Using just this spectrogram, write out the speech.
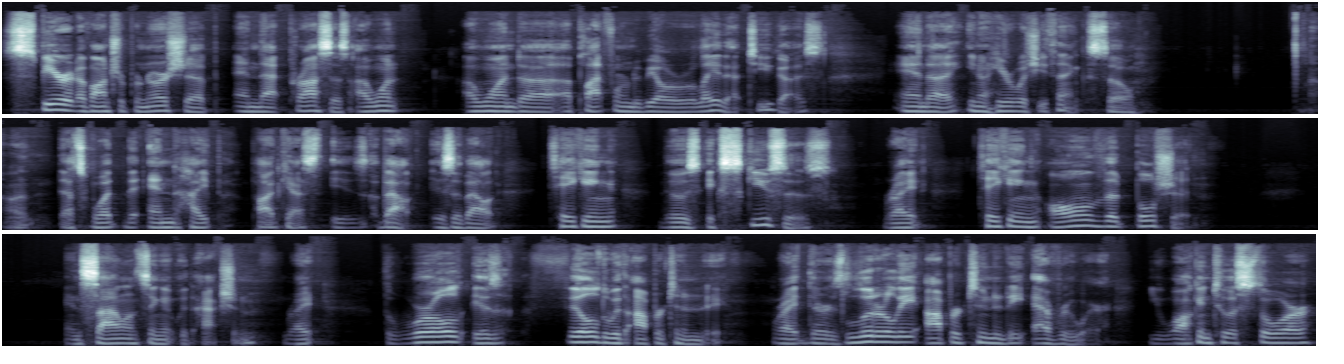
spirit of entrepreneurship and that process i want i want uh, a platform to be able to relay that to you guys and uh, you know hear what you think. So uh, that's what the end hype podcast is about is about taking those excuses right? Taking all the bullshit and silencing it with action right? The world is filled with opportunity right? There is literally opportunity everywhere. You walk into a store,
